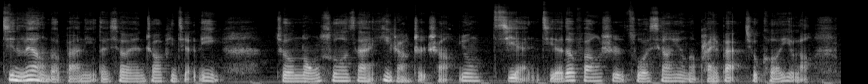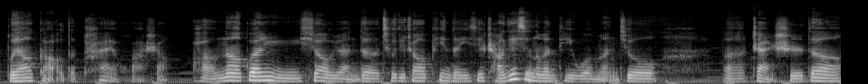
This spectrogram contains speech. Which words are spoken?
尽量的把你的校园招聘简历就浓缩在一张纸上，用简洁的方式做相应的排版就可以了，不要搞得太花哨。好，那关于校园的秋季招聘的一些常见性的问题，我们就。呃，暂时的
